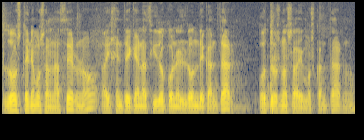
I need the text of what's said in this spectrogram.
todos tenemos al nacer, ¿no? Hay gente que ha nacido con el don de cantar, otros no sabemos cantar, ¿no?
